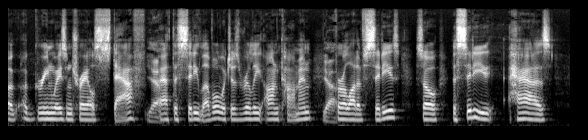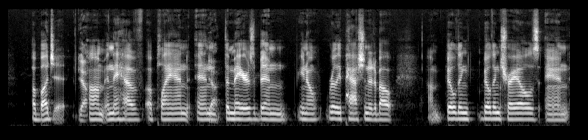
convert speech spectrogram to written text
a, a greenways and trails staff Yeah. at the city level, which is really uncommon Yeah. for a lot of cities. So the city has a budget, Yeah. um, and they have a plan, and the mayor's been, you know, really passionate about um, building building trails and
